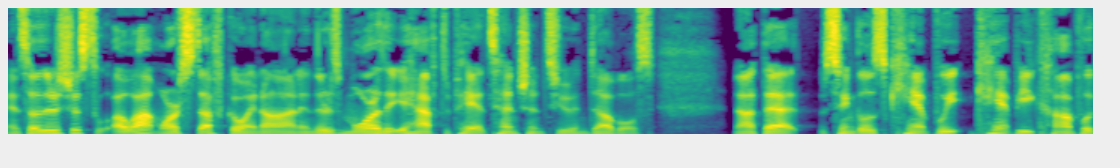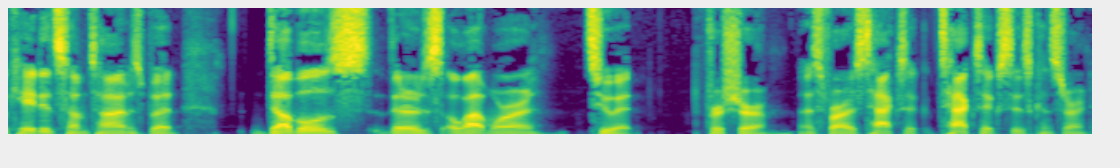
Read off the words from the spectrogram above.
And so there's just a lot more stuff going on. And there's more that you have to pay attention to in doubles. Not that singles can't be can't be complicated sometimes, but doubles there's a lot more to it for sure as far as tactic, tactics is concerned.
